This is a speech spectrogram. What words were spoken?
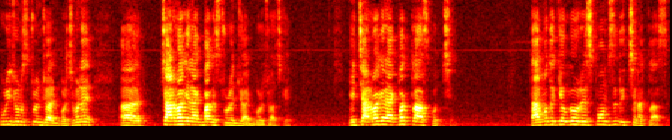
কুড়ি জন স্টুডেন্ট জয়েন করেছে। মানে চার ভাগের এক ভাগ স্টুডেন্ট জয়েন করেছ আজকে। এই চার ভাগের এক ভাগ ক্লাস করছে। তার মধ্যে কেউ কেউ রেসপন্সই দিচ্ছে না ক্লাসে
